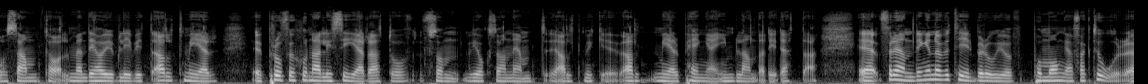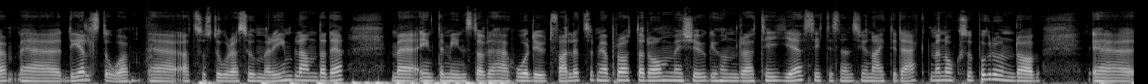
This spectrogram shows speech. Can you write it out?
och, samtal. Men det har ju blivit allt mer eh, professionaliserat och som vi också har nämnt allt, mycket, allt mer pengar inblandade i detta. Eh, förändringen över tid beror ju på många faktorer. Eh, dels då eh, att så stora summor är inblandade, med, inte minst av det här HD-utfallet som jag pratade om med 2010, Citizens United Act, men också på grund av eh,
